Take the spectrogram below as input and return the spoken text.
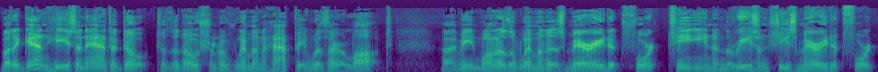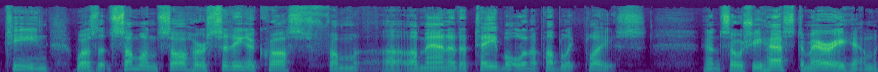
But again, he's an antidote to the notion of women happy with their lot. I mean, one of the women is married at 14, and the reason she's married at 14 was that someone saw her sitting across from a, a man at a table in a public place. And so she has to marry him,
